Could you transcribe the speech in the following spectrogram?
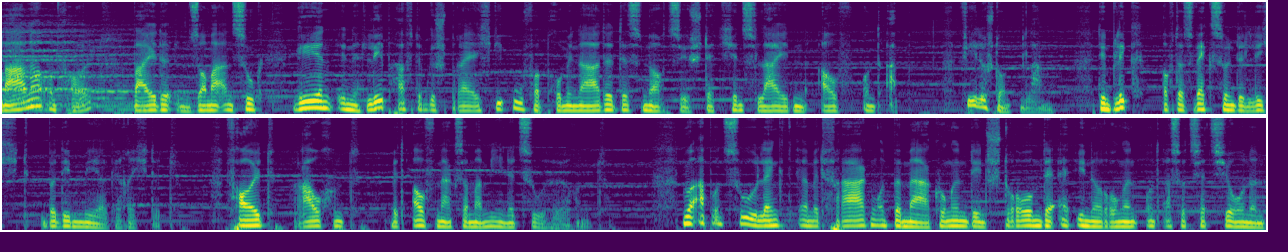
Mahler und Freud beide im Sommeranzug, gehen in lebhaftem Gespräch die Uferpromenade des Nordseestädtchens Leiden auf und ab. Viele Stunden lang. Den Blick auf das wechselnde Licht über dem Meer gerichtet. Freud rauchend, mit aufmerksamer Miene zuhörend. Nur ab und zu lenkt er mit Fragen und Bemerkungen den Strom der Erinnerungen und Assoziationen,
